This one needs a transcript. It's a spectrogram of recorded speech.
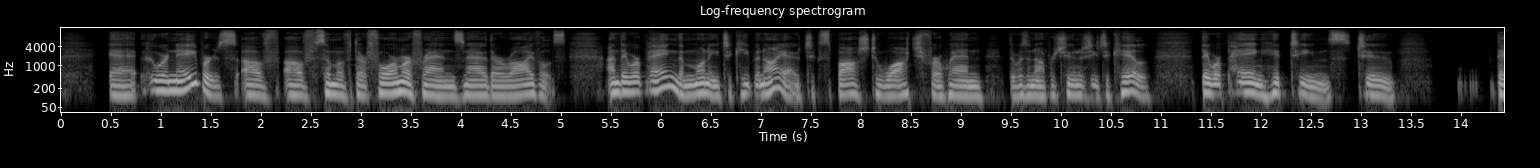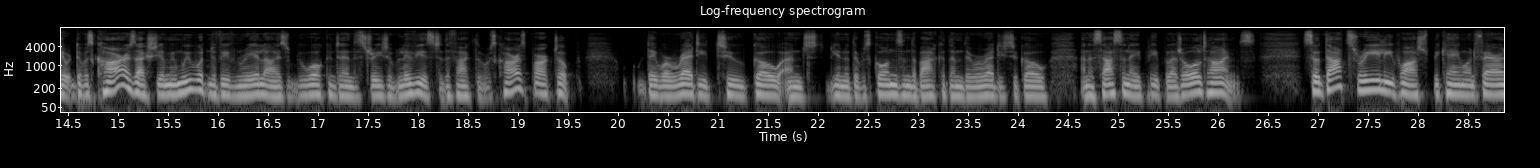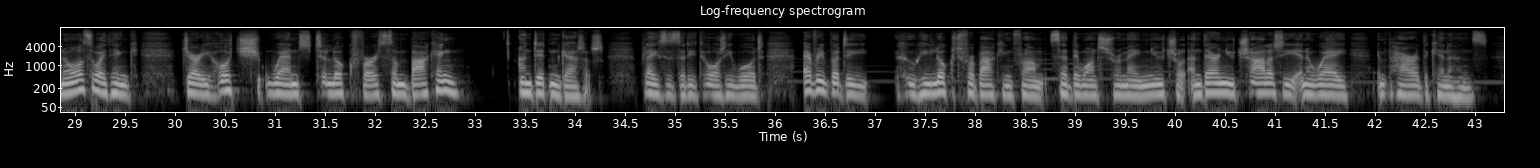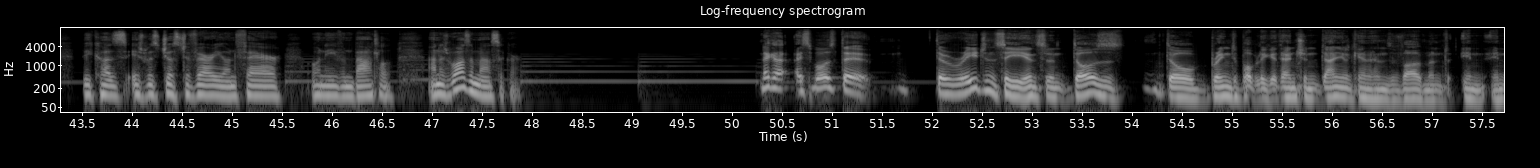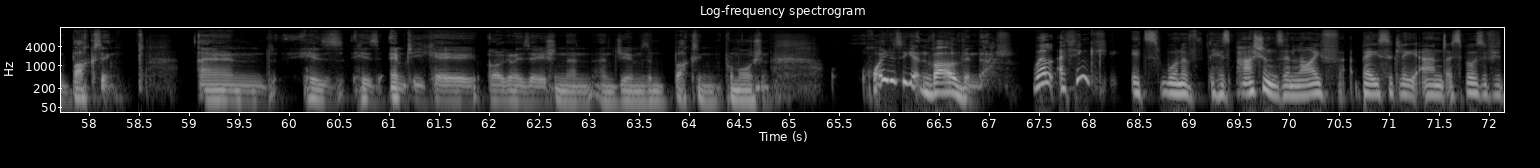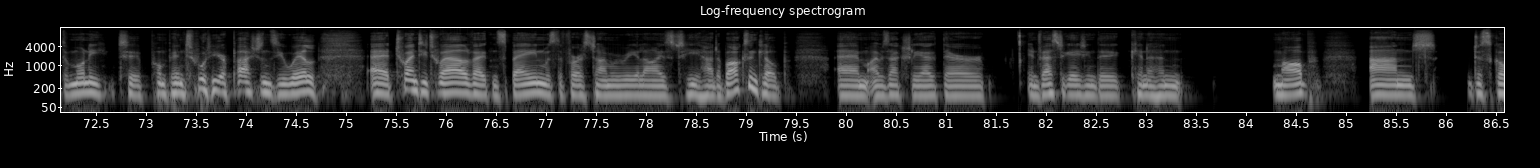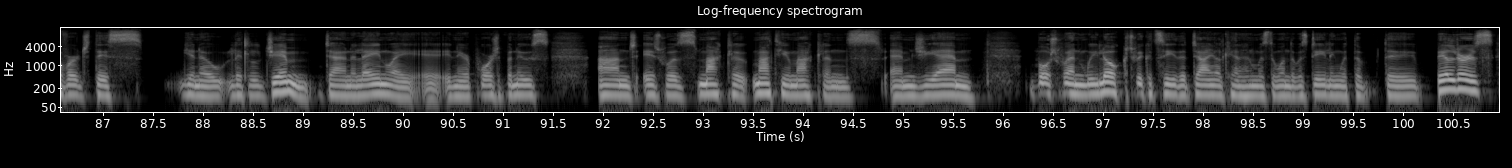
uh, who were neighbours of, of some of their former friends, now their rivals. And they were paying them money to keep an eye out, to spot, to watch for when there was an opportunity to kill. They were paying hit teams to. They, there was cars actually. I mean, we wouldn't have even realised we'd be walking down the street oblivious to the fact that there was cars parked up they were ready to go and you know there was guns in the back of them they were ready to go and assassinate people at all times. So that's really what became unfair. And also i think gerry hutch went to look for some backing and didn't get it. Places that he thought he would. Everybody who he looked for backing from said they wanted to remain neutral and their neutrality in a way empowered the Kinahans because it was just a very unfair uneven battle. And it was a massacre Nick, I suppose the the Regency incident does, though, bring to public attention Daniel Kinahan's involvement in, in boxing and his his MTK organization and, and gyms and boxing promotion. Why does he get involved in that? Well, I think it's one of his passions in life, basically. And I suppose if you have the money to pump into one of your passions, you will. Uh, 2012 out in Spain was the first time we realised he had a boxing club. Um, I was actually out there investigating the Kinahan mob and discovered this you know, little gym down a laneway in, near Puerto Banús, and it was Matthew Macklin's MGM. But when we looked, we could see that Daniel Kinahan was the one that was dealing with the, the builders.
